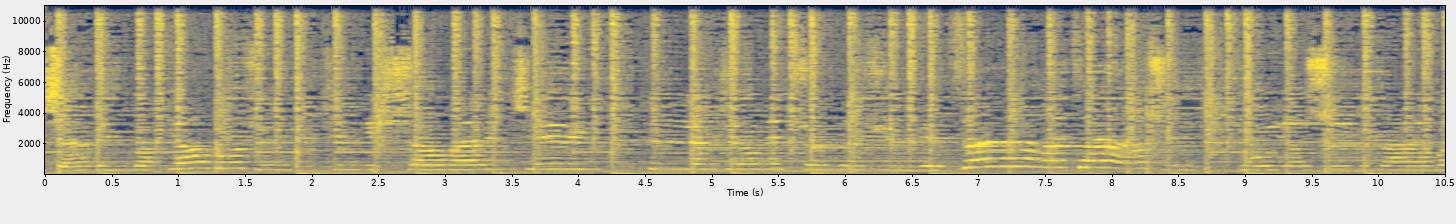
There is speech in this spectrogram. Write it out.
夏天快要过去，请你少买冰淇淋，天凉就别穿短裙，别再买套戏。如果要是不那么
